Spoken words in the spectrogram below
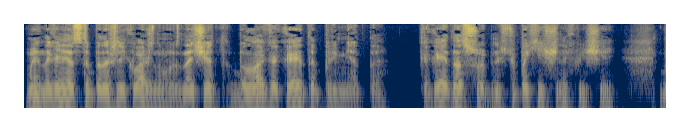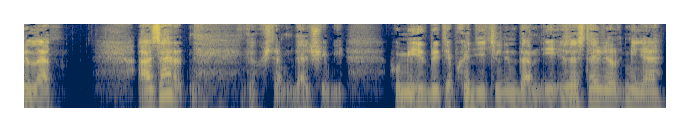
Мы наконец-то подошли к важному. Значит, была какая-то примета, какая-то особенность у похищенных вещей? Была. Азар, как уж там дальше, умеет быть обходительным, да, и заставил меня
